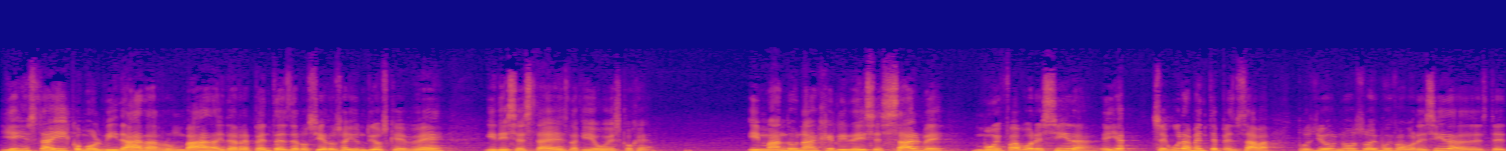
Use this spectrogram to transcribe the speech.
Y ella está ahí como olvidada, arrumbada, y de repente desde los cielos hay un Dios que ve y dice, esta es la que yo voy a escoger. Y manda un ángel y le dice, salve, muy favorecida. Ella seguramente pensaba, pues yo no soy muy favorecida, este,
